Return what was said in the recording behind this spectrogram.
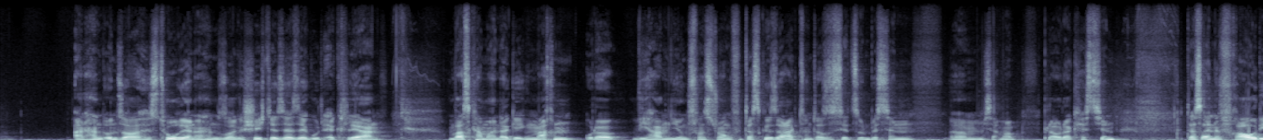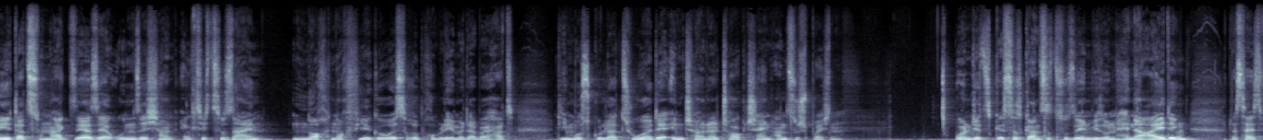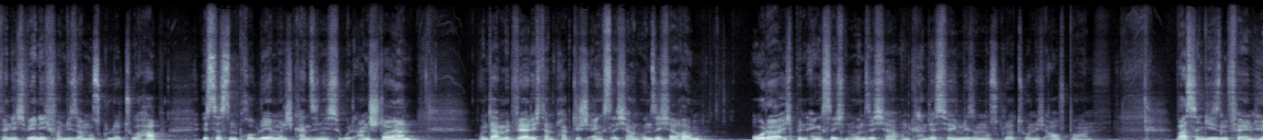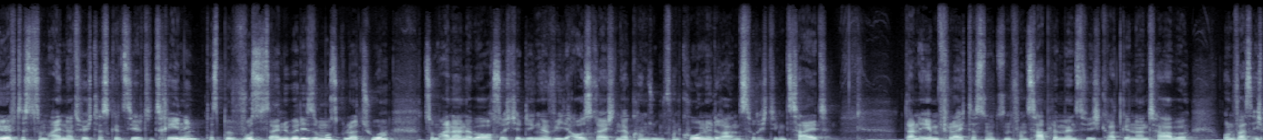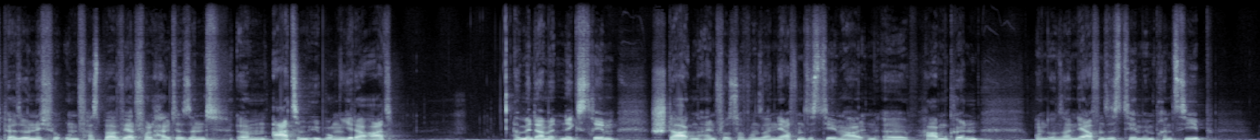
anhand unserer Historie, anhand unserer Geschichte sehr, sehr gut erklären. Und was kann man dagegen machen? Oder wie haben die Jungs von Strongfit das gesagt? Und das ist jetzt so ein bisschen, ähm, ich sag mal, Plauderkästchen, dass eine Frau, die dazu neigt, sehr, sehr unsicher und ängstlich zu sein, noch, noch viel größere Probleme dabei hat, die Muskulatur der Internal Talk Chain anzusprechen. Und jetzt ist das Ganze zu sehen wie so ein Henne-Ei-Ding. Das heißt, wenn ich wenig von dieser Muskulatur habe, ist das ein Problem und ich kann sie nicht so gut ansteuern. Und damit werde ich dann praktisch ängstlicher und unsicherer. Oder ich bin ängstlich und unsicher und kann deswegen diese Muskulatur nicht aufbauen. Was in diesen Fällen hilft, ist zum einen natürlich das gezielte Training, das Bewusstsein über diese Muskulatur, zum anderen aber auch solche Dinge wie ausreichender Konsum von Kohlenhydraten zur richtigen Zeit, dann eben vielleicht das Nutzen von Supplements, wie ich gerade genannt habe. Und was ich persönlich für unfassbar wertvoll halte, sind ähm, Atemübungen jeder Art. Weil wir damit einen extrem starken Einfluss auf unser Nervensystem halten, äh, haben können und unser Nervensystem im Prinzip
